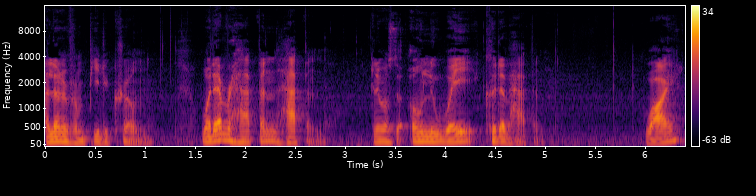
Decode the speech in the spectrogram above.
I learned it from Peter Crone. Whatever happened, happened. And it was the only way it could have happened. Why?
